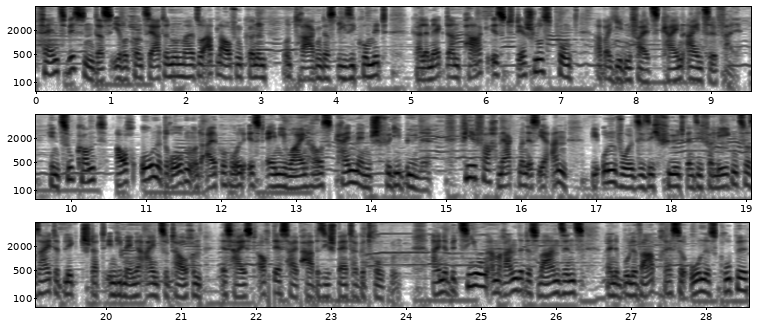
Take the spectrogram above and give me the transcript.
Fans wissen, dass ihre Konzerte nun mal so ablaufen können und tragen das Risiko mit. Kalemegdan Park ist der Schlusspunkt, aber jedenfalls kein Einzelfall. Hinzu kommt, auch ohne Drogen und Alkohol ist Amy Winehouse kein Mensch für die Bühne. Vielfach merkt man es ihr an, wie unwohl sie sich fühlt, wenn sie verlegen zur Seite blickt, statt in die Menge einzutauchen. Es heißt, auch deshalb habe sie später getrunken. Eine Beziehung am Rande des Wahnsinns, eine Boulevardpresse ohne Skrupel,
